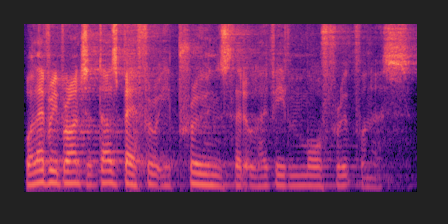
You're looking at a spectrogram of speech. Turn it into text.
Well, every branch that does bear fruit, he prunes that it will have even more fruitfulness.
